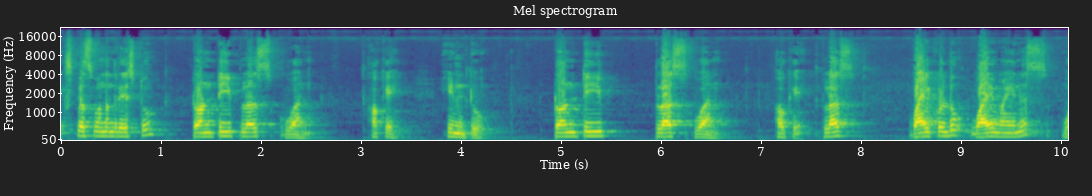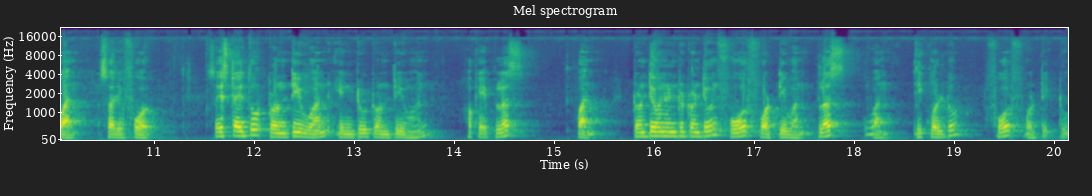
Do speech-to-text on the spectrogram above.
X plus one ಅಂದರೆ ಎಷ್ಟು? Twenty plus one okay into twenty plus one okay plus Y equal to Y minus one sorry four so ಎಷ್ಟಾಯಿತು twenty one into twenty one okay plus one twenty one into twenty one four forty one plus one equal to four forty two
